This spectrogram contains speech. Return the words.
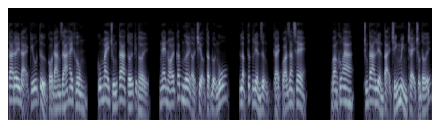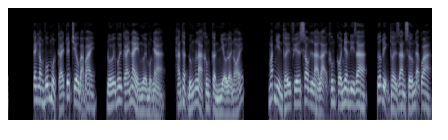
Ta đây đại cứu tử có đáng giá hay không? Cũng may chúng ta tới kịp thời, nghe nói các ngươi ở triệu tập đội ngũ, lập tức liền dựng cái quá giang xe. Bằng không a, chúng ta liền tại chính mình chạy trốn tới. Canh long vũ một cái tuyết chiêu bà vai, đối với cái này người một nhà, hắn thật đúng là không cần nhiều lời nói mắt nhìn thấy phía sau là lại không có nhân đi ra, ước định thời gian sớm đã qua.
